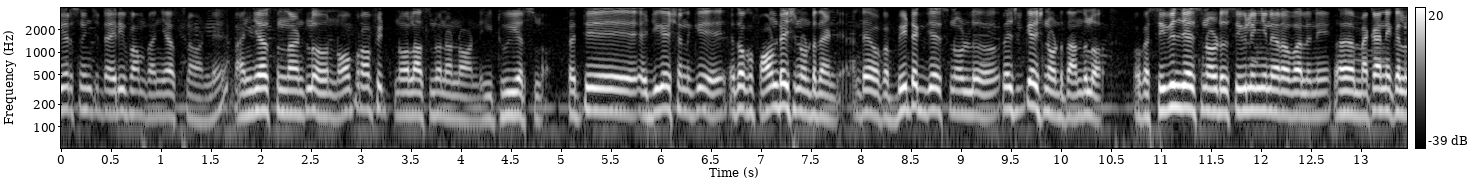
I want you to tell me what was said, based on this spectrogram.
ఇయర్స్ నుంచి డైరీ ఫామ్ రన్ చేస్తున్నామండి. రన్ చేస్తున్న దాంట్లో నో ప్రాఫిట్ నో లాస్లోనే ఉన్నామండి ఈ టూ ఇయర్స్లో. ప్రతి ఎడ్యుకేషన్కి ఏదో ఒక ఫౌండేషన్ ఉంటుందండి. అంటే ఒక బీటెక్ చేసిన వాళ్ళు స్పెసిఫికేషన్ ఉంటుంది అందులో. ఒక సివిల్ చేసినోడు సివిల్ ఇంజనీర్ అవ్వాలని మెకానికల్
